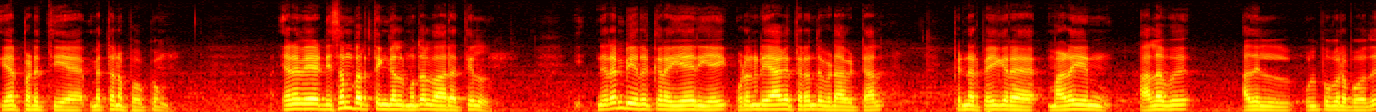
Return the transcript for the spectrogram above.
ஏற்படுத்திய மெத்தன போக்கும் எனவே டிசம்பர் திங்கள் முதல் வாரத்தில் நிரம்பி இருக்கிற ஏரியை உடனடியாக திறந்து விடாவிட்டால் பின்னர் பெய்கிற மழையின் அளவு அதில் உள்புகிற போது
